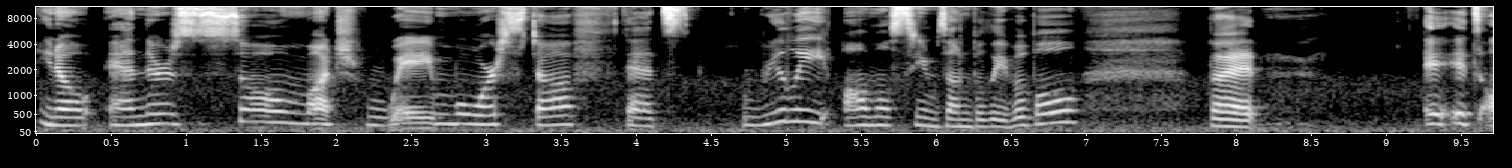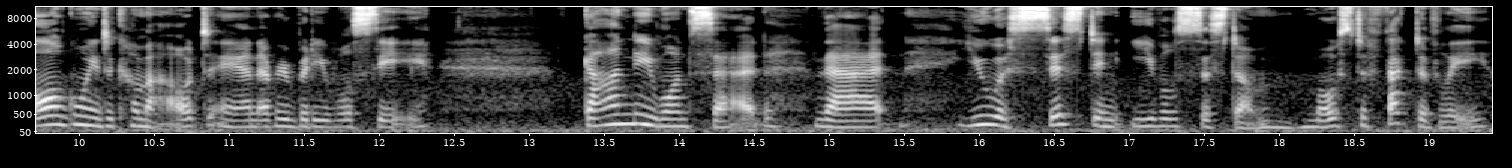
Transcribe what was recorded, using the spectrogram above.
You know, and there's so much, way more stuff that's really almost seems unbelievable, but it's all going to come out and everybody will see. Gandhi once said that you assist an evil system most effectively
